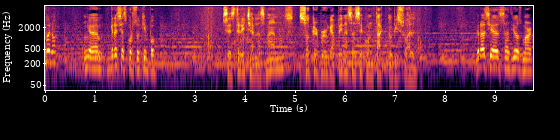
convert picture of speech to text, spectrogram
Bueno, gracias por su tiempo. Se estrechan las manos. Zuckerberg apenas hace contacto visual. Gracias, adiós, Mark.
